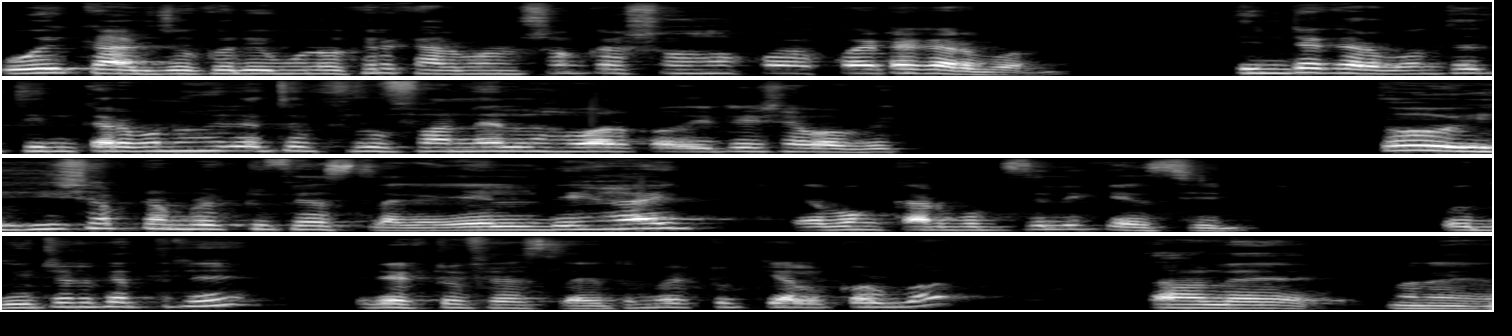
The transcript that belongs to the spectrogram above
ওই কার্যকরী মূলকের কার্বন সংখ্যা সহ কয়- কয়টা কার্বন তিনটা কার্বন তো তিন কার্বন হলে তো ফ্রুফানেল হওয়ার কথা, এটাই স্বাভাবিক। তো ওই হিসাবটা আমরা একটু ফেস লাগাই। এলডিহাইড এবং কার্বক্সিলিক অ্যাসিড ওই দুইটার ক্ষেত্রে এটা একটু ফেস লাগে। তোমরা একটু খেয়াল করবা, তাহলে মানে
